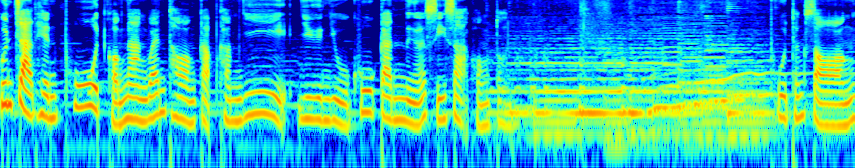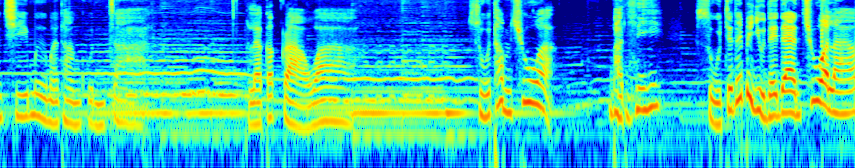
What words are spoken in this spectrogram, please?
คุณจาดเห็นพูดของนางแว่นทองกับคำยี่ยืนอยู่คู่กันเหนือศีรษะของตน พูดทั้งสองชี้มือมาทางคุณจาดแล้วก็กล่าวว่า สูทำชั่ว บัดนี้สูจะได้ไปอยู่ในแดนชั่วแล้ว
